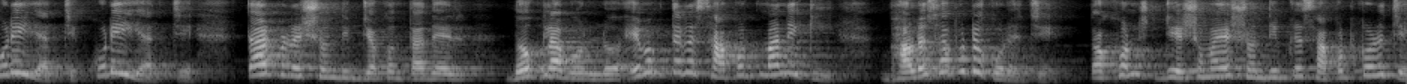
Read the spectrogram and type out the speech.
করেই যাচ্ছে করেই যাচ্ছে। তারপরে সন্দীপ যখন তাদের দোকলা বলল, এবং তারা সাপোর্ট মানে কি? ভালো সাপোর্টও করেছে। তখন যে সময়ে সন্দীপকে সাপোর্ট করেছে,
